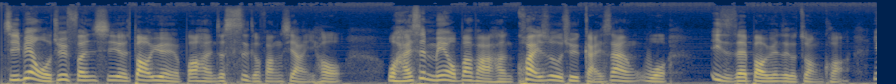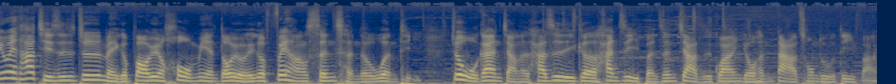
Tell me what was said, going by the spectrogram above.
即便我去分析了抱怨有包含这四个方向以后，我还是没有办法很快速去改善我一直在抱怨这个状况，因为它其实就是每个抱怨后面都有一个非常深层的问题。就我刚才讲的，它是一个和自己本身价值观有很大冲突的地方。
